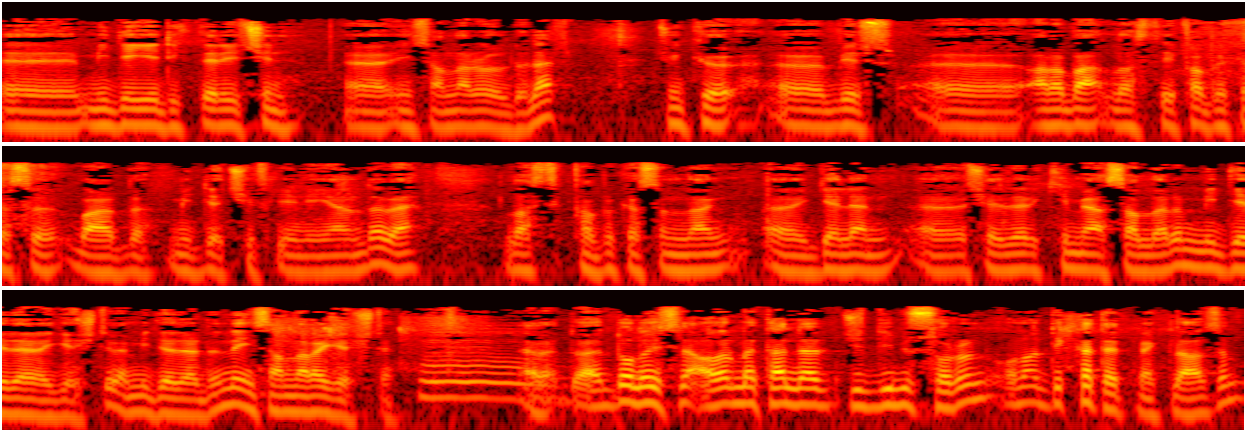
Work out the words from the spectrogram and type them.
E, midye yedikleri için e, insanlar öldüler. Çünkü e, bir e, araba lastiği fabrikası vardı midye çiftliğinin yanında ve lastik fabrikasından e, gelen e, şeyleri kimyasalların midyelere geçti ve midyelerden de insanlara geçti. Evet. do- Dolayısıyla ağır metaller ciddi bir sorun. Ona dikkat etmek lazım.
